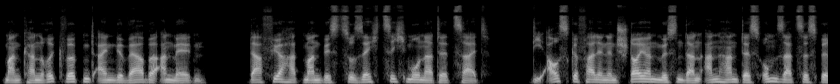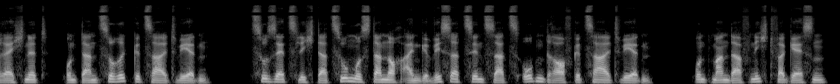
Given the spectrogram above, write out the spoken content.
Man kann rückwirkend ein Gewerbe anmelden. Dafür hat man bis zu 60 Monate Zeit. Die ausgefallenen Steuern müssen dann anhand des Umsatzes berechnet und dann zurückgezahlt werden. Zusätzlich dazu muss dann noch ein gewisser Zinssatz obendrauf gezahlt werden. Und man darf nicht vergessen,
